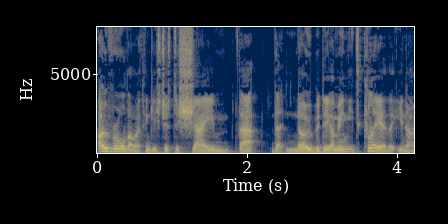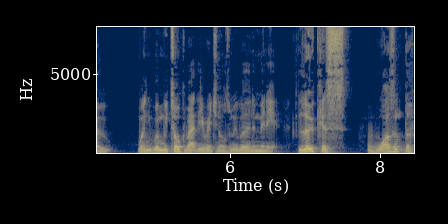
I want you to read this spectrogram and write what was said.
Overall, though, I think it's just a shame that that nobody. I mean, it's clear that you know when when we talk about the originals, and we will in a minute, Lucas wasn't the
